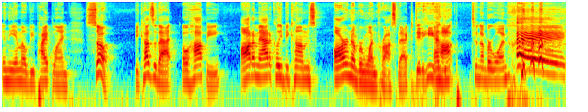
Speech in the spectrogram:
in the MLB pipeline. So, because of that, O'Hoppe automatically becomes our number one prospect. Did he hop? To number one. Hey,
